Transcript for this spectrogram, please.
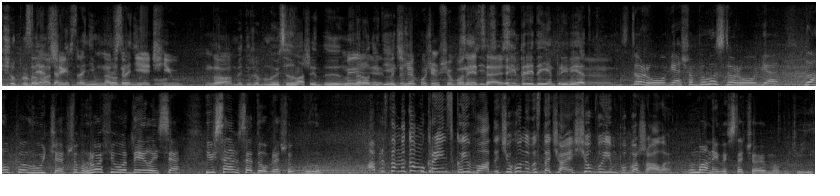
і щоб за наших в страні, народних страні діячів. Да. Да. Ми дуже волнуємося за наших е, Ми, народних ми дуже хочемо, щоб вони всім, це. всім передаємо привіт. е, Здоров'я, щоб було здоров'я, благополуччя, щоб гроші водилися і все все добре, щоб було. А представникам української влади чого не вистачає? Що б ви їм побажали? Ума не вистачає, мабуть, їх.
